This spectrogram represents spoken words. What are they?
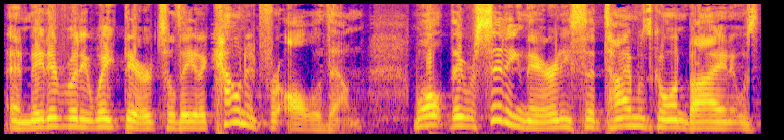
and made everybody wait there until they had accounted for all of them. Well, they were sitting there, and he said time was going by, and it was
